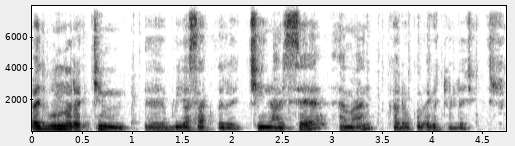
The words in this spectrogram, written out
Evet bunlara kim e, bu yasakları çiğnerse hemen karakola götürülecektir.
